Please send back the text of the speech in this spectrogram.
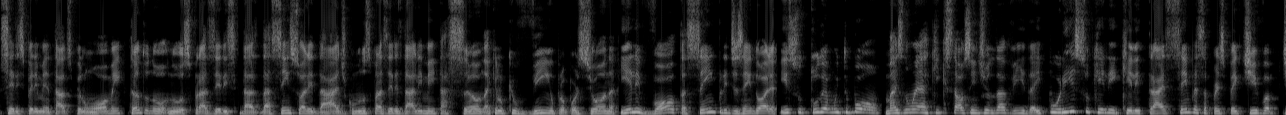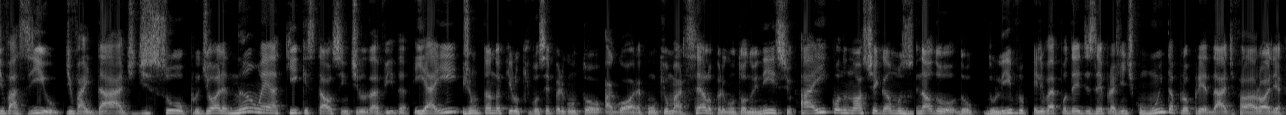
ser experimentados pelo homem, tanto no, nos prazeres da, da, sensualidade, como nos prazeres da alimentação, naquilo que o vinho proporciona. E ele volta sempre dizendo: olha, isso tudo é muito bom, mas não é aqui que está o sentido da vida. E por isso que ele, que ele traz sempre essa perspectiva de vazio, de vaidade, de sopro, de olha, não é aqui que está o sentido da vida. E aí, juntando aquilo que você perguntou agora com o que o Marcelo perguntou no início, aí quando nós chegamos no final do, do, do livro, ele vai poder dizer pra gente com muita propriedade, falar, olha,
